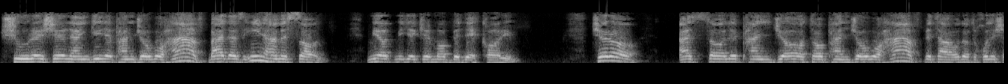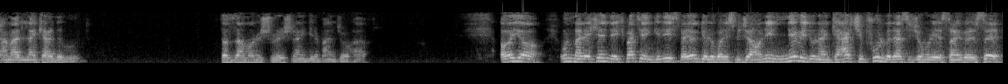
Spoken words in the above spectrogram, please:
شورش ننگین پنجاب و هفت بعد از این همه سال میاد میگه که ما بدهکاریم. چرا از سال پنجاه تا پنجاه و هفت به تعهدات خودش عمل نکرده بود؟ تا زمان شورش ننگین پنجاه و هفت. آیا اون ملکه نکبت انگلیس و یا گلوبالیسم جهانی نمی‌دونن که هرچی پول به دست جمهوری اسلامی برسه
